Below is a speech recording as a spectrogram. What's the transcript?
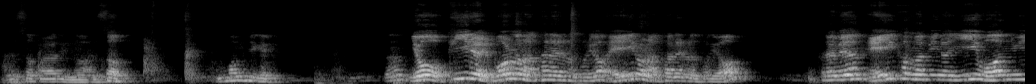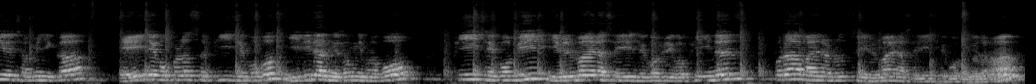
안 써, 봐야 돼. 너 안 써. 건방지게. 어? 요 B를 뭘로 나타내는 소리요? A로 나타내는 소리요. 그러면 A, B는 이 원 위의 점이니까 A 제곱 플러스 B 제곱은 1이라는 게 성립하고 B 제곱이 1 마이너스 A 제곱이고 B는 프라 마이너 루트 1 마이너스 A 제곱 이거잖아.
